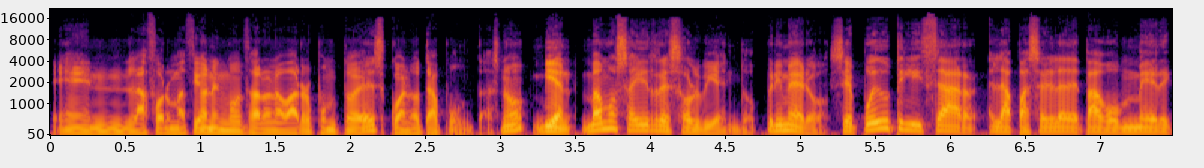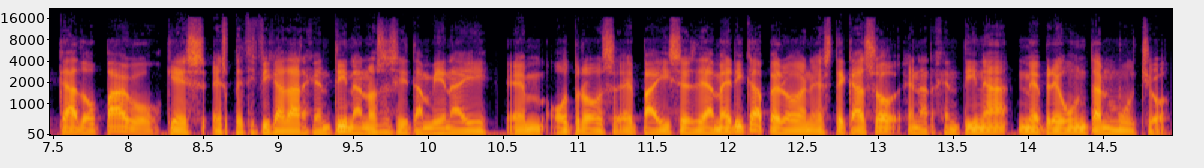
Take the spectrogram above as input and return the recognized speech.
en la formación en gonzalonavarro.es cuando te apuntas, ¿no? Bien, vamos a ir resolviendo. Primero, ¿se puede utilizar la pasarela de pago Mercado Pago, que es específica de Argentina? No sé si también hay en otros eh, países de América, pero en este caso en Argentina me preguntan mucho.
